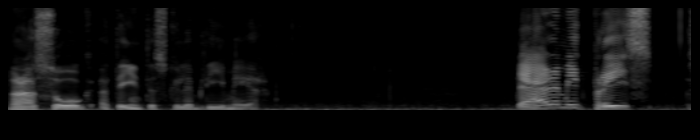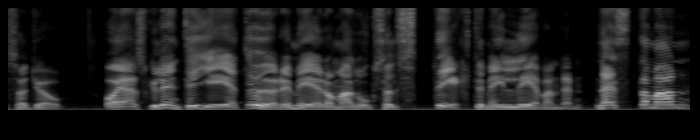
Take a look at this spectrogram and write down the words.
när han såg att det inte skulle bli mer. Det här är mitt pris, sa Joe. Och jag skulle inte ge ett öre mer om han också stekte mig levande. Nästa man!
